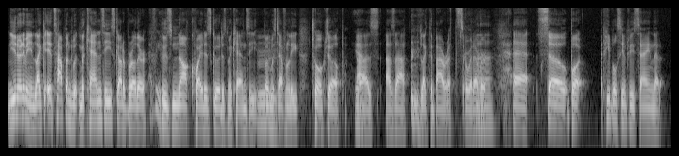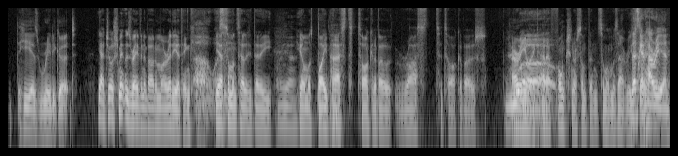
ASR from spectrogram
you know what I mean. Like it's happened with McKenzie's got a brother who's not quite as good as McKenzie, but was definitely talked up Yeah. as as that, like the Barretts or whatever. Uh, so, but people seem to be saying that he is really good. Yeah, Joe Schmidt was raving about him already, I think. Oh, was yeah, he? someone said that he, oh, yeah. he almost bypassed talking about Ross to talk about Harry, like at a function or something someone was at recently. Let's get Harry in,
